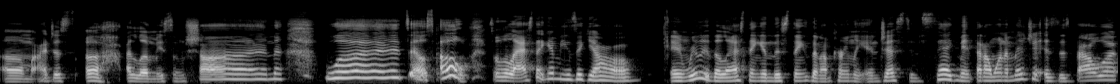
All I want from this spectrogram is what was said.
Um i just ugh i love me some sean. What else? Oh so the last thing in music y'all and really, the last thing in this thing that I'm currently ingesting segment that I want to mention is this Bow Wow,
